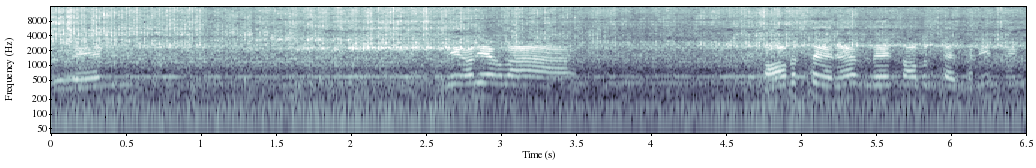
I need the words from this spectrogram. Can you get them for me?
บริเวณนี่เขาเรียกว่าตอประเสริฐนะครับ เลยตอประเสริฐมานิดนึง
